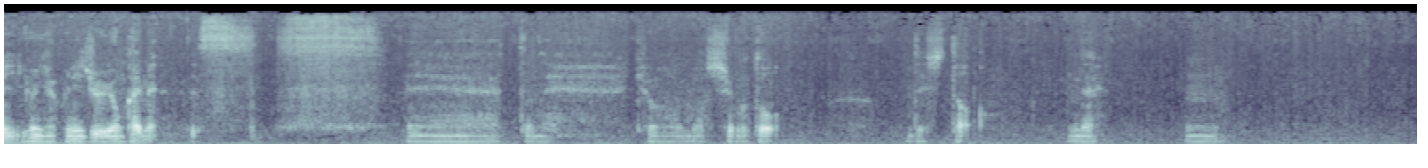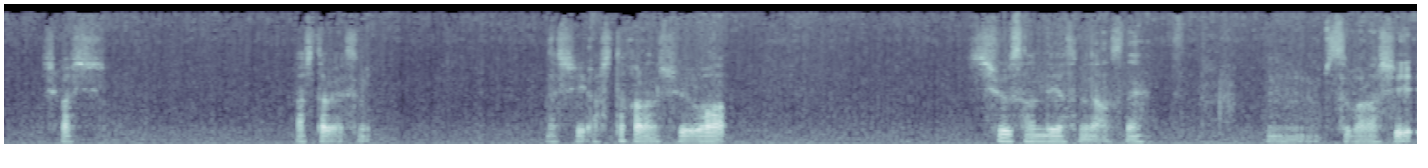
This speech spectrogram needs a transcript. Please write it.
はい、424回目です。えー、っとね、今日も仕事でした。ね。うん。しかし、明日は休み。だし、明日からの週は、週3で休みなんですね。うん、素晴らしい。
